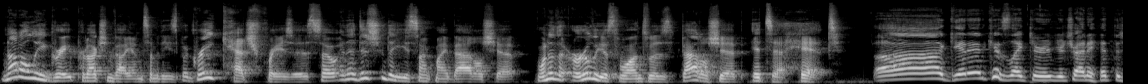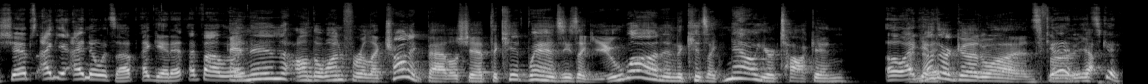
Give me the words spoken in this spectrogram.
Not only great production value on some of these, but great catchphrases. So, in addition to "You sunk my battleship," one of the earliest ones was "Battleship, it's a hit." Ah, get it? Because like you're you're trying to hit the ships. I get. I know what's up. I get it. I follow it. And then on the one for electronic battleship, the kid wins. And he's like, "You won," and the kid's like, "Now you're talking." oh, I get Another it. good one. It's good. It's good.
